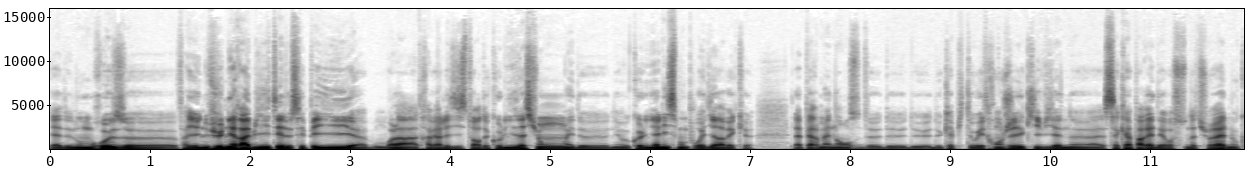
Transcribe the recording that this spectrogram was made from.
il y a de nombreuses, euh, enfin, il y a une vulnérabilité de ces pays, euh, bon, voilà, à travers les histoires de colonisation et de néocolonialisme, on pourrait dire, avec euh, la permanence de, de- de- de capitaux étrangers qui viennent s'accaparer des ressources naturelles. Donc,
